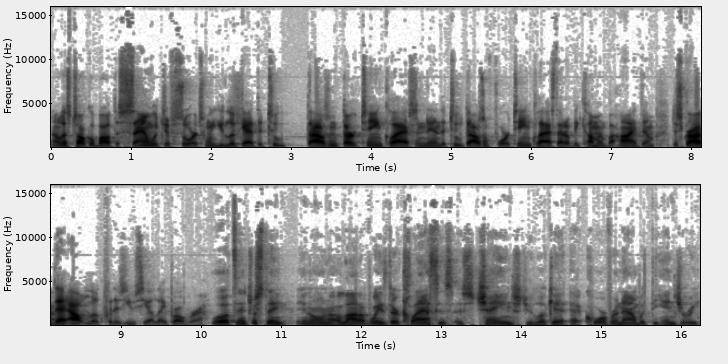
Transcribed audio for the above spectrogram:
Now let's talk about the sandwich of sorts when you look at the two 2013 class and then the 2014 class that'll be coming behind them. Describe that outlook for this UCLA program. Well, it's interesting. You know, in a lot of ways, their class has, has changed. You look at, at Korver now with the injury.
